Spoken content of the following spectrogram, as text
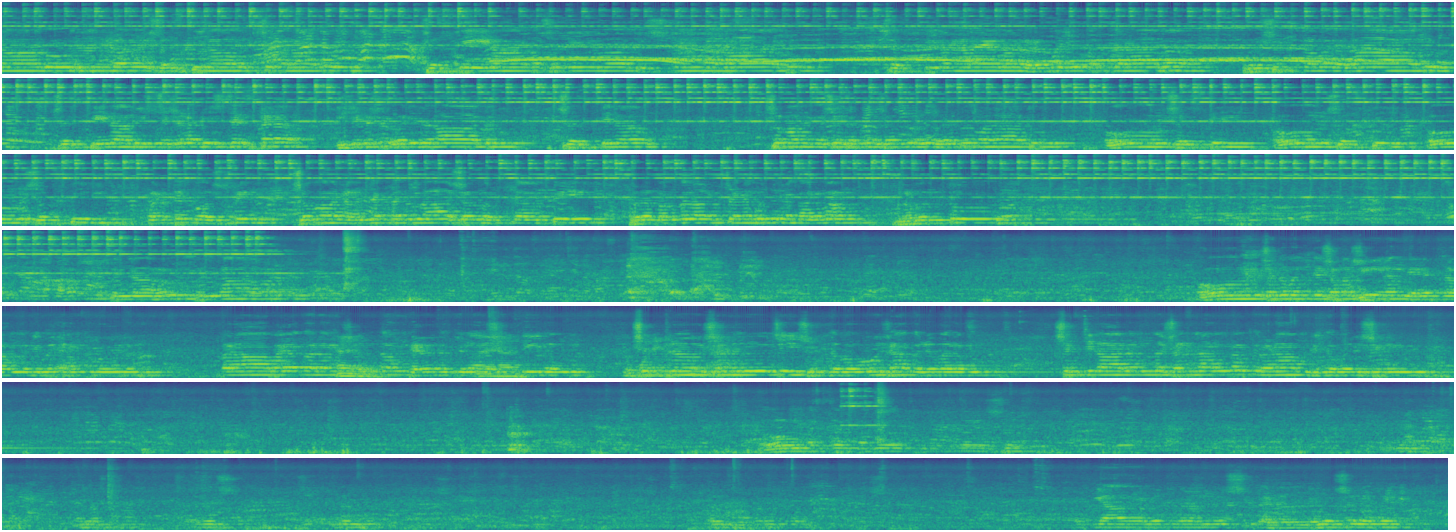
न गोविन्द स्वस्ति न चिरनाथो स्वस्ति न वसुदेव कृष्णराज स्वस्ति नारायण रवि पद्मनाभ पुरुषोत्तमराजु स्वस्ति न विश्वजन विश्वस्तर विजयश हरिददातु स्वस्ति न ओम स्वस्ति शक्ति ओम शक्ति कंटकोष्टिं शुभरंजकद्वाशमर्दापि फलमंगलार्चनमुद्रकर्मं भवन्तु। समशीलं धृत्रं विभुजं गोलम् परावरकरं शब्दं धृतकिलाशक्तिदं शुक्लषड्रुचि शुद्धभूषाकलवरं सच्चिदानन्दशन्द्राङ्गं करुणामृतवर्षिणीम् ओम अस्तम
